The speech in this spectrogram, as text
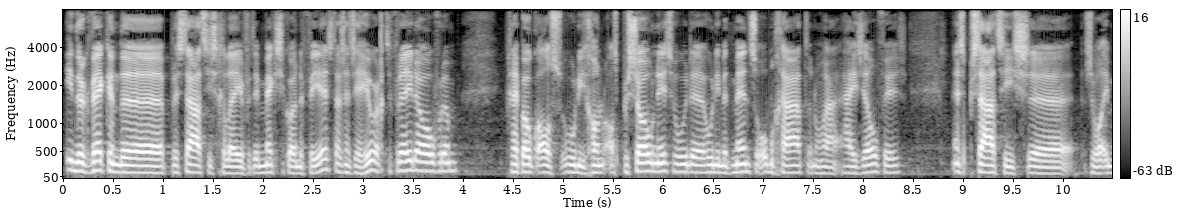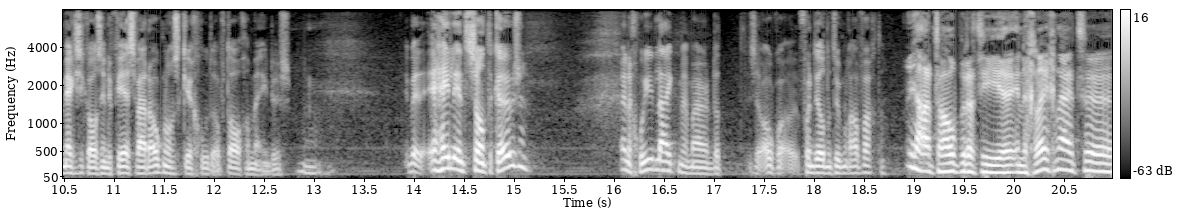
indrukwekkende prestaties geleverd in Mexico en de VS. Daar zijn ze heel erg tevreden over hem. Ik begrijp ook als, hoe hij gewoon als persoon is, hoe hij hoe die met mensen omgaat en hoe hij, zelf is. En zijn prestaties, eh, zowel in Mexico als in de VS, waren ook nog eens een keer goed over het algemeen. Dus een hele interessante keuze. En een goede lijkt me, maar dat Dus ook voor een deel natuurlijk nog afwachten. Ja, te hopen dat hij eh, in de gelegenheid eh,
